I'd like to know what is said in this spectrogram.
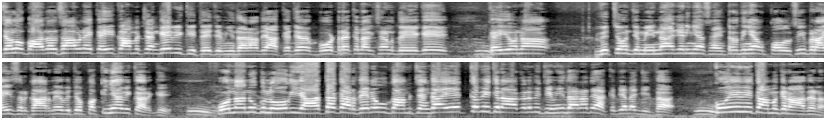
ਚਲੋ ਬਾਦਲ ਸਾਹਿਬ ਨੇ ਕਈ ਕੰਮ ਚੰਗੇ ਵੀ ਕੀਤੇ ਜ਼ਮੀਂਦਾਰਾਂ ਦੇ ਹੱਕ 'ਚ ਵੋਟਰ ਕਨੈਕਸ਼ਨ ਦੇ ਕੇ ਕਈ ਉਹਨਾਂ ਵਿੱਚੋਂ ਜ਼ਮੀਨਾਂ ਜਿਹੜੀਆਂ ਸੈਂਟਰ ਦੀਆਂ ਪਾਲਿਸੀ ਬਣਾਈ ਸਰਕਾਰ ਨੇ ਵਿੱਚੋਂ ਪੱਕੀਆਂ ਵੀ ਕਰ ਗਏ। ਉਹਨਾਂ ਨੂੰ ਲੋਕ ਯਾਦ ਤਾਂ ਕਰਦੇ ਨੇ ਉਹ ਕੰਮ ਚੰਗਾ ਇੱਕ ਵੀ ਗਿਣਾ ਦੇਣ ਵੀ ਜ਼ਿਮੀਂਦਾਰਾਂ ਦੇ ਹੱਕ 'ਚ ਨਾ ਕੀਤਾ। ਕੋਈ ਵੀ ਕੰਮ ਗਿਣਾ ਦੇਣ।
